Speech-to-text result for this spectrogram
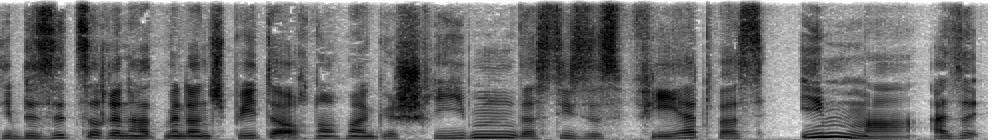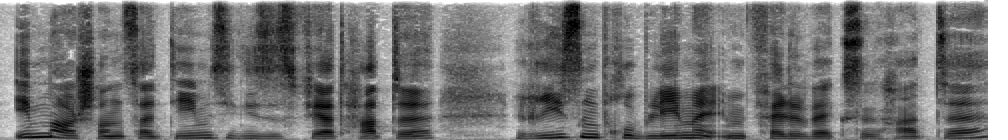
Die Besitzerin hat mir dann später auch nochmal geschrieben, dass dieses Pferd, was immer, also immer schon seitdem sie dieses Pferd hatte, Riesenprobleme im Fellwechsel hatte,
